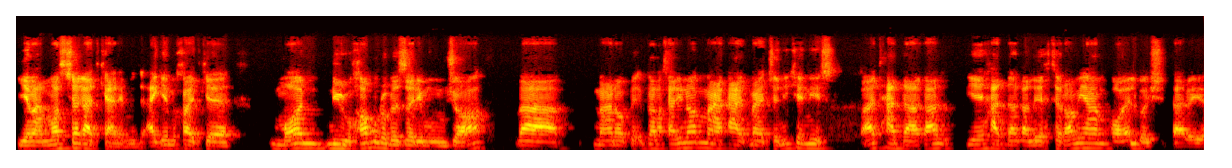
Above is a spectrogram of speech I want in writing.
یمن ماست چقدر کرده میده. اگه می‌خواید که ما نیروهامون رو بذاریم اونجا و منابع بالاخره اینا مجانی که نیست. باید حداقل یه حداقل احترامی هم قائل باشید برای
